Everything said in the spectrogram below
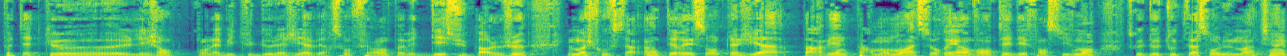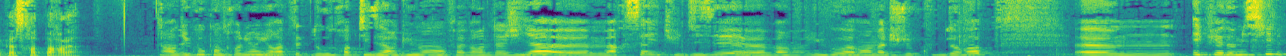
Peut-être que les gens qui ont l'habitude de la GIA version Furlan peuvent être déçus par le jeu, mais moi je trouve ça intéressant que la GIA parvienne par moment à se réinventer défensivement, parce que de toute façon le maintien il passera par là. Alors du coup, contre Lyon, il y aura peut-être deux ou trois petits arguments en faveur de la GIA. Euh, Marseille, tu disais, euh, Hugo, avant un match de Coupe d'Europe. Euh, et puis à domicile,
